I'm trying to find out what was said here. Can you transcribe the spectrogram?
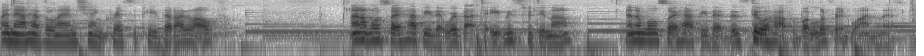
I now have a lamb shank recipe that I love. And I'm also happy that we're about to eat this for dinner. And I'm also happy that there's still half a bottle of red wine left.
